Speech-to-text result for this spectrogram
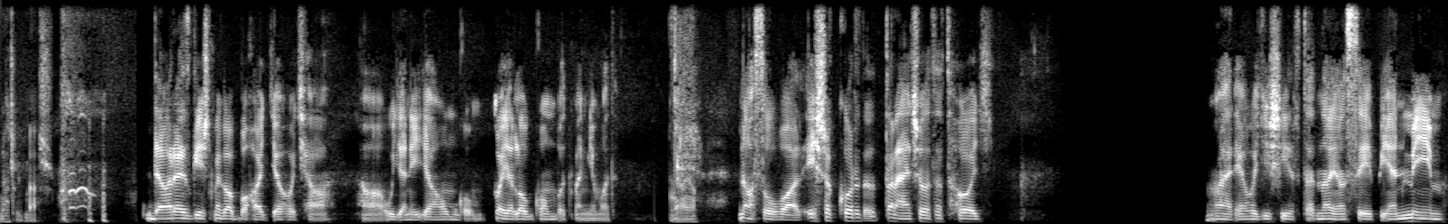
Hát, hogy más. de a rezgést meg abba hagyja, hogyha ha ugyanígy a home gomb, vagy a log gombot megnyomod. Ja, Na szóval, és akkor tanácsoltad, hogy Várja, hogy is írtad, nagyon szép ilyen mém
